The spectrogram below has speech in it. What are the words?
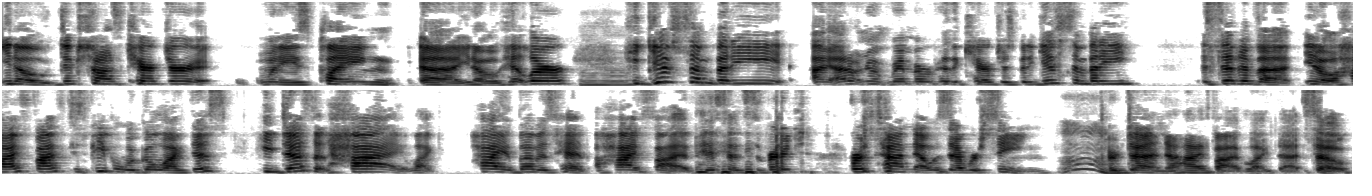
you know, Dick Shawn's character when he's playing, uh, you know, Hitler, Mhm. he gives somebody I, I don't know, remember who the character is, but he gives somebody instead of a you know a high five because people would go like this. He does it high, like high above his head, a high five. This the very first time that was ever seen or Mm. done, a high five like that. So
